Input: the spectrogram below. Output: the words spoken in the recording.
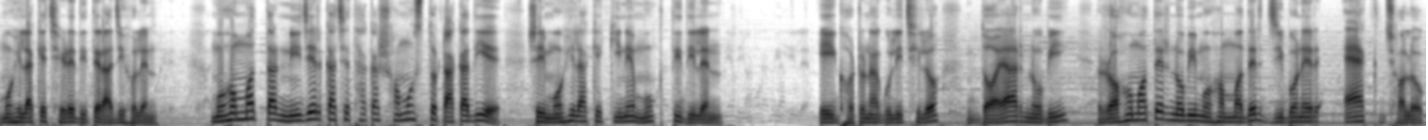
মহিলাকে ছেড়ে দিতে রাজি হলেন। মোহাম্মদ তার নিজের কাছে থাকা সমস্ত টাকা দিয়ে সেই মহিলাকে কিনে মুক্তি দিলেন। এই ঘটনাগুলি ছিল দয়ার নবী, রহমতের নবী মোহাম্মদের জীবনের এক ঝলক।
